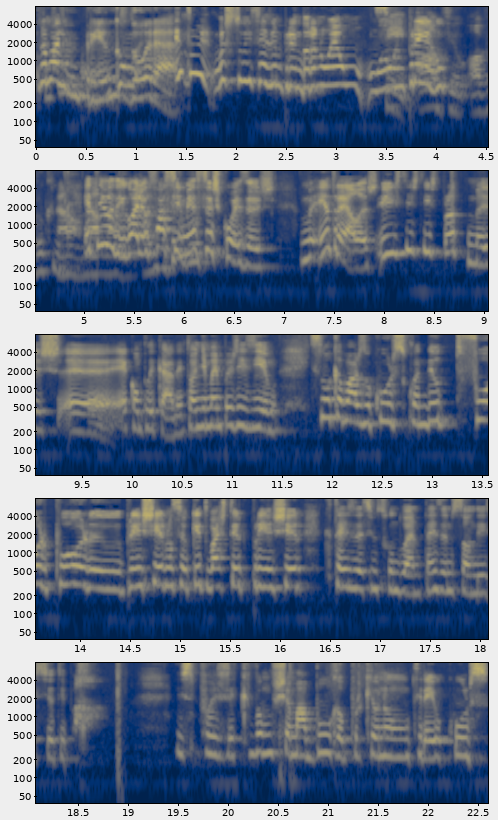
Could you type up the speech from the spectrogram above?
Trabalho empreendedora. Com... Então, mas tu disseres empreendedora, não é um, um, Sim, um emprego. Óbvio, óbvio que não. Então não, eu digo, olha, eu faço imensas coisas. Entre elas, isto, isto, isto, pronto, mas uh, é complicado. Então a minha mãe depois dizia-me: se não acabares o curso, quando eu te for pôr, uh, preencher, não sei o quê, tu vais ter que preencher que tens o 12 ano, tens a noção disso? E eu tipo, oh, Disse, pois é que vamos chamar burra porque eu não tirei o curso.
